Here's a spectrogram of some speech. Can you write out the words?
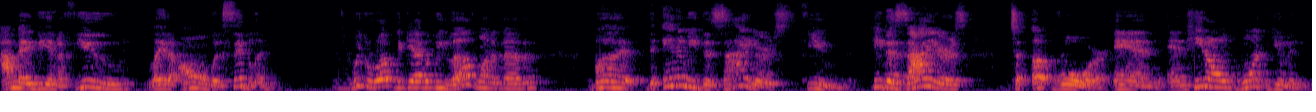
I may be in a feud later on with a sibling. We grew up together. We love one another, but the enemy desires feud. He desires to uproar, and and he don't want unity.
